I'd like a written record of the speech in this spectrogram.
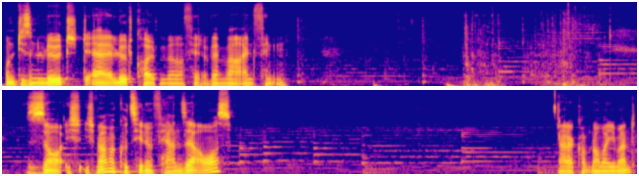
Und diesen Löt, äh, Lötkolben, wenn wir, wenn wir einen finden. So, ich, ich mache mal kurz hier den Fernseher aus. Ah, da kommt nochmal jemand.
